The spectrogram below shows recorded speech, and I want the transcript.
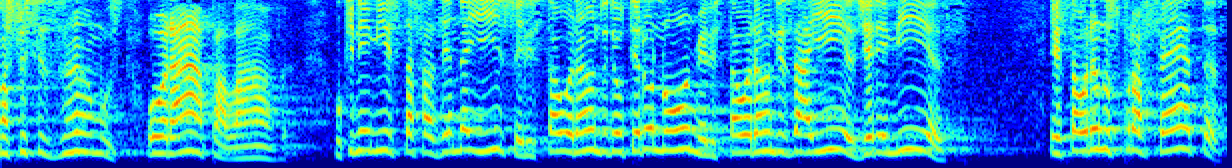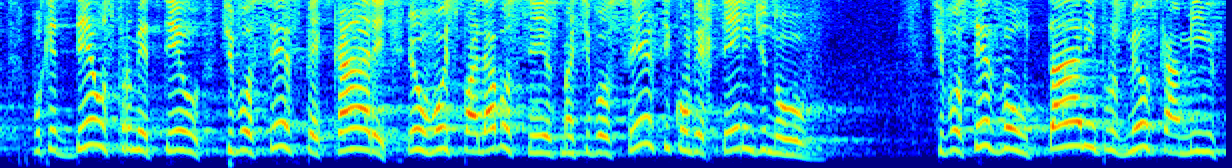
Nós precisamos orar a palavra. O que Neemias está fazendo é isso, ele está orando Deuteronômio, ele está orando Isaías, Jeremias, ele está orando os profetas, porque Deus prometeu: se vocês pecarem, eu vou espalhar vocês, mas se vocês se converterem de novo, se vocês voltarem para os meus caminhos,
